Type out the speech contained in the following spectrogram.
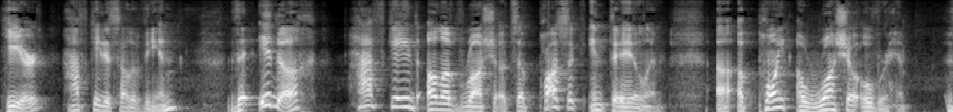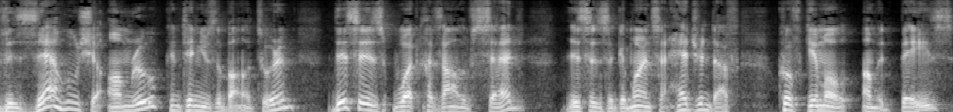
Here, Hafked is Halavim. The Idach Hafked olav rasha. It's a pasuk in Tehillim. Uh, appoint a rasha over him. Vizehu she'amru, continues the Baal HaTurim. This is what Chazal have said. This is a Gemara in Sanhedrin, Daf Kuf Gimel Amid Beis,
